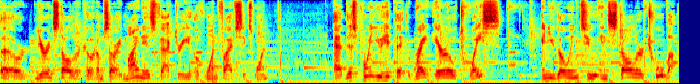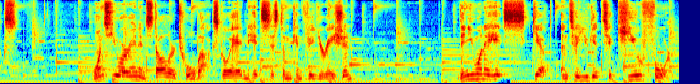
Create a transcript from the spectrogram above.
uh, or your installer code. I'm sorry, mine is factory of 1561. At this point, you hit the right arrow twice and you go into installer toolbox. Once you are in Installer Toolbox, go ahead and hit System Configuration. Then you want to hit Skip until you get to Q4.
